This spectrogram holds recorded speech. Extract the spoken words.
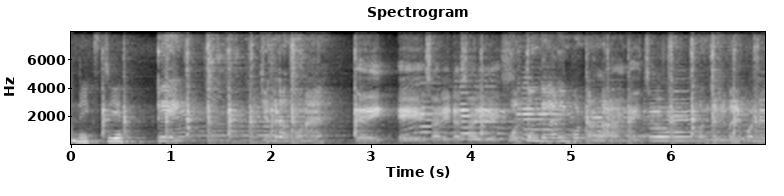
நெக்ஸ்ட் இயர் டேய் எங்கடா போனே? டேய் ஏய் சாரிடா சாரி கைஸ் ஒருத்தங்க எல்லாரையும் போட்டான்டா. வந்து ரிவைவ் பண்ணு.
